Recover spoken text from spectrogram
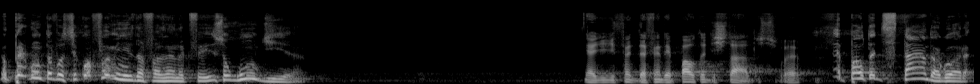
Eu pergunto a você, qual foi o ministro da Fazenda que fez isso algum dia? É de defender pauta de estados. É, é pauta de estado agora.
